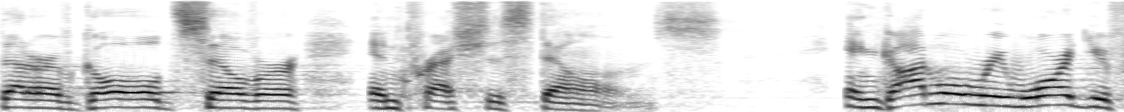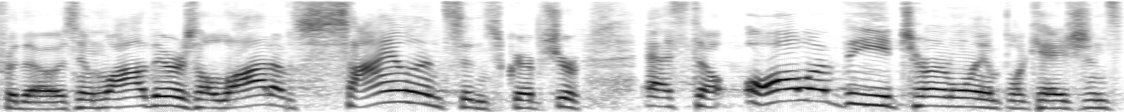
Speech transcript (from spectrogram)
that are of gold, silver, and precious stones. And God will reward you for those. And while there's a lot of silence in Scripture as to all of the eternal implications,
